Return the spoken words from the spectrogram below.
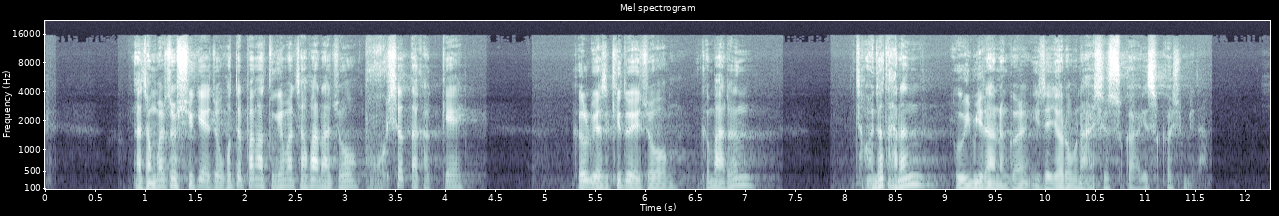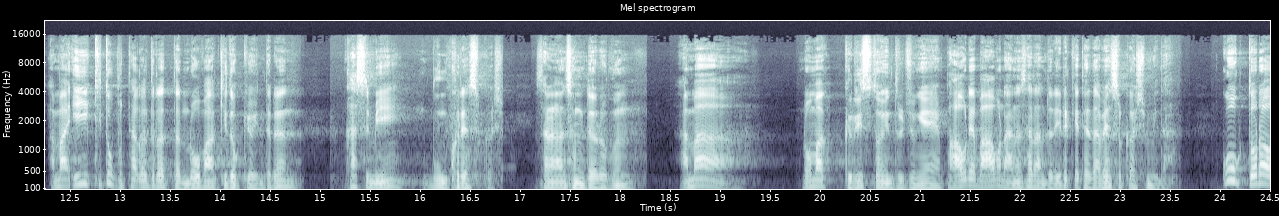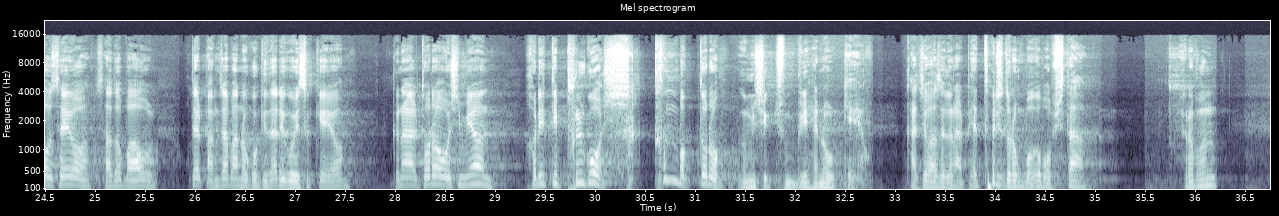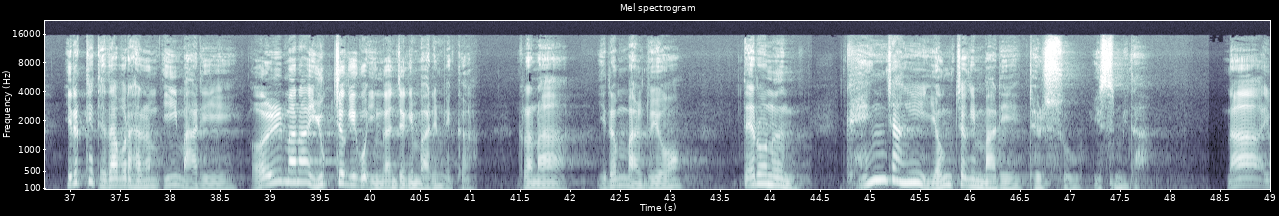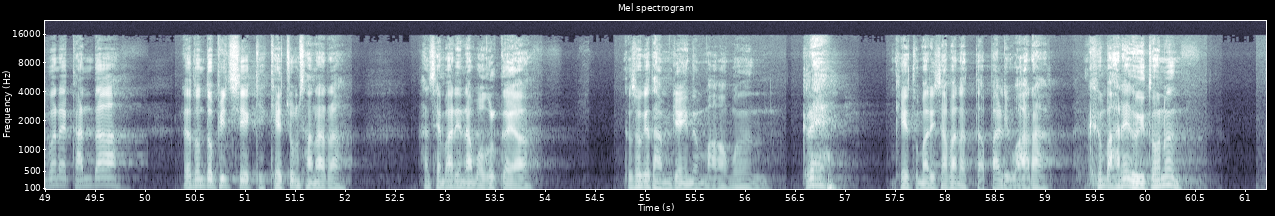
나 정말 좀 쉬게 해줘. 호텔 방 한 두 개만 잡아놔줘. 푹 쉬었다 갈게. 그걸 위해서 기도해줘. 그 말은 전혀 다른 의미라는 걸 이제 여러분 아실 수가 있을 것입니다. 아마 이 기도 부탁을 들었던 로마 기독교인들은 가슴이 뭉클했을 것입니다. 사랑하는 성도 여러분, 아마 로마 그리스도인들 중에 바울의 마음을 아는 사람들이 이렇게 대답했을 것입니다. 꼭 돌아오세요. 사도 바울. 호텔 방 잡아놓고 기다리고 있을게요. 그날 돌아오시면 허리띠 풀고 시큰 먹도록 음식 준비해 놓을게요. 가져와서 그날 배 터지도록 먹어봅시다. 여러분, 이렇게 대답을 하는 이 말이 얼마나 육적이고 인간적인 말입니까? 그러나 이런 말도요, 때로는 굉장히 영적인 말이 될 수 있습니다. 나 이번에 간다. 레돈도 비치에 개 좀 사놔라. 한 세 마리나 먹을 거야. 그 속에 담겨 있는 마음은, 그래. 개 두 마리 잡아놨다. 빨리 와라. 그 말의 의도는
